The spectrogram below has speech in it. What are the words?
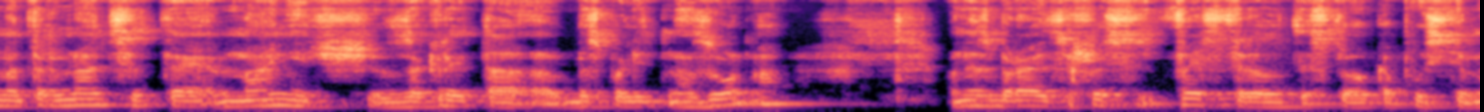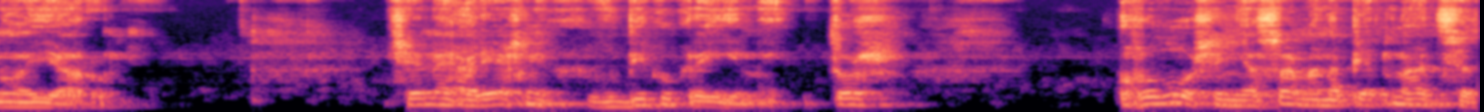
на 13 на ніч закрита безполітна зона. Вони збираються щось вистрелити з того Капустіного Яру. Чи не Орешник в бік України. Тож оголошення саме на 15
